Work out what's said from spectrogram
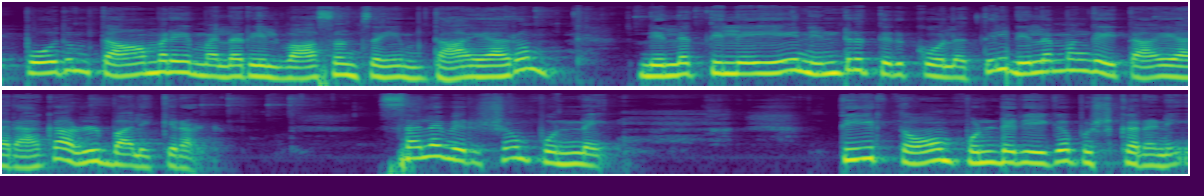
எப்போதும் தாமரை மலரில் வாசம் செய்யும் தாயாரும் நிலத்திலேயே நின்ற திருக்கோலத்தில் நிலமங்கை தாயாராக அருள்பாலிக்கிறாள். சலவிருஷம் புன்னை. தீர்த்தம் புண்டரீக புஷ்கரணி.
